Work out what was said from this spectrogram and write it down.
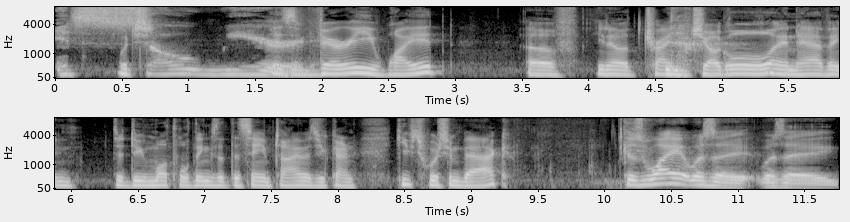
It's which so weird. It's very Wyatt of, you know, trying to juggle and having to do multiple things at the same time as you kind of keep switching back. Because Wyatt was a was a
